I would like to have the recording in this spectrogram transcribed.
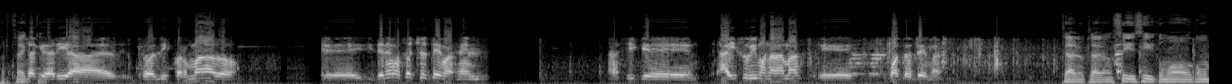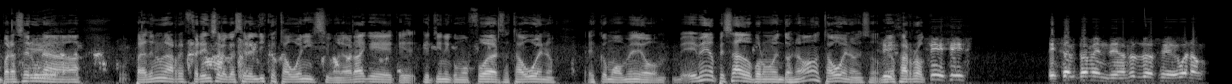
perfecto. Ya quedaría eh, todo el disco armado. Eh, y tenemos ocho temas en el... Así que ahí subimos nada más eh, cuatro temas. Claro, claro, sí, sí, como, como para hacer una, para tener una referencia a lo que hacer el disco está buenísimo, la verdad que, que, que tiene como fuerza, está bueno, es como medio, eh, medio pesado por momentos, ¿no? Está bueno eso, medio hard rock. Sí, sí, exactamente. Nosotros, eh, bueno,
